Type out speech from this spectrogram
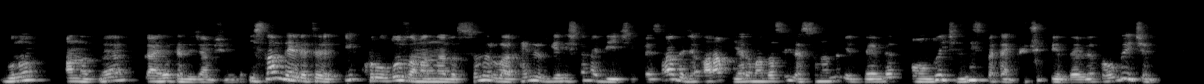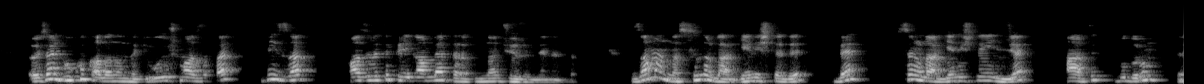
bunu anlatmaya gayret edeceğim şimdi. İslam Devleti ilk kurulduğu zamanlarda sınırlar henüz genişlemediği için ve sadece Arap Yarımadası ile sınırlı bir devlet olduğu için nispeten küçük bir devlet olduğu için özel hukuk alanındaki uyuşmazlıklar bizzat Hazreti Peygamber tarafından çözümlenirdi. Zamanla sınırlar genişledi ve sınırlar genişleyince artık bu durum e,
